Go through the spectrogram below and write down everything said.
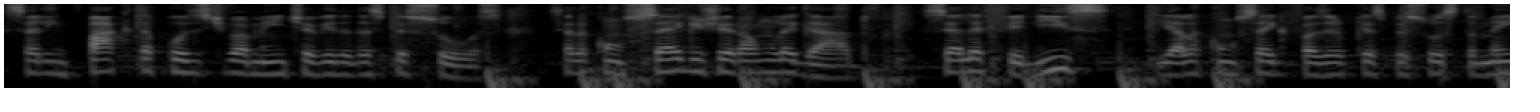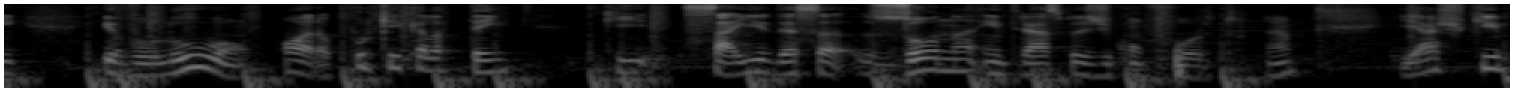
se ela impacta positivamente a vida das pessoas, se ela consegue gerar um legado, se ela é feliz e ela consegue fazer com que as pessoas também evoluam, ora, por que, que ela tem que sair dessa zona, entre aspas, de conforto? Né? E acho que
